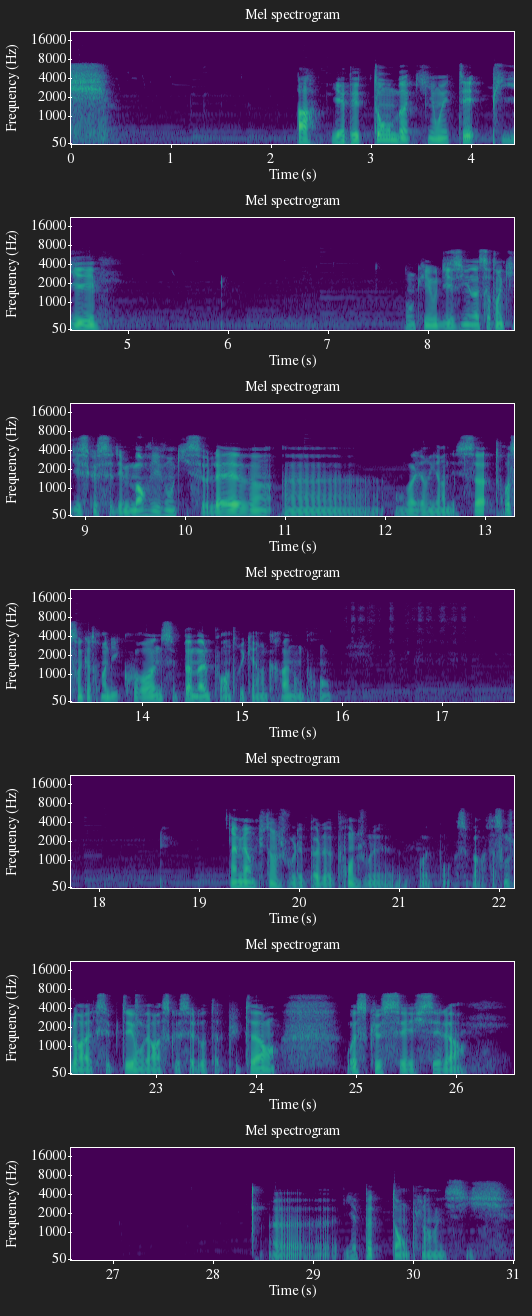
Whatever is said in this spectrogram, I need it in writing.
Ah, il y a des tombes qui ont été pillées. Donc ils nous disent, il y en a certains qui disent que c'est des morts vivants qui se lèvent. Euh, on va aller regarder ça. 390 couronnes, c'est pas mal pour un truc à un crâne, on prend. Ah merde, putain, je voulais pas le prendre, je voulais... De toute façon, je l'aurais accepté, on verra ce que c'est l'autre plus tard. Où est-ce que c'est? C'est là. Il euh, n'y a pas de temple, hein, ici.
